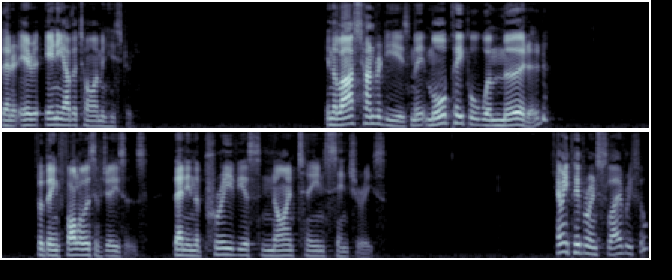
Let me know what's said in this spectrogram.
than at any other time in history. In the last hundred years, more people were murdered for being followers of Jesus than in the previous 19 centuries. How many people are in slavery, Phil?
